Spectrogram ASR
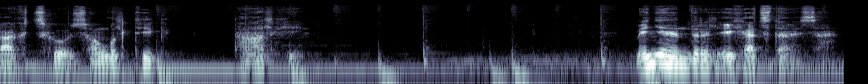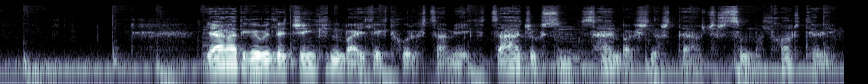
гагцхүү сонголтыг таал хийн. Миний амьдрал их азтай байсан. Яагаад гэвэл жинхэнэ баялагт хүрэх замыг зааж өгсөн сайн багш нартай уулзсан болохоор тэр юм.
